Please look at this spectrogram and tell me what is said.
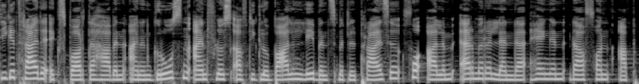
Die Getreideexporte haben einen großen Einfluss auf die globalen Lebensmittelpreise, vor allem ärmere Länder hängen davon ab.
